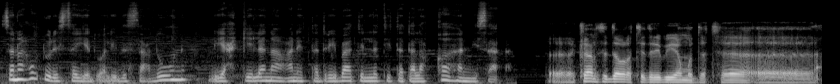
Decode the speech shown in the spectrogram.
سنعود للسيد وليد السعدون ليحكي لنا عن التدريبات التي تتلقاها النساء. آه، كانت الدورة التدريبية مدتها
